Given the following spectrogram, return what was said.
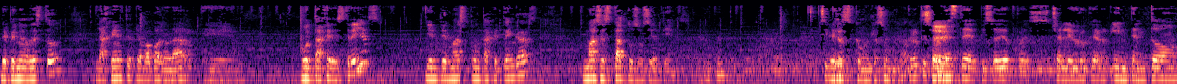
Dependiendo de esto, la gente te va a valorar eh, puntaje de estrellas y entre más puntaje tengas, más estatus social tienes. Sí, Eso creo, es como el resumen, ¿no? creo que Sí. con este episodio, pues Charlie Brooker intentó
